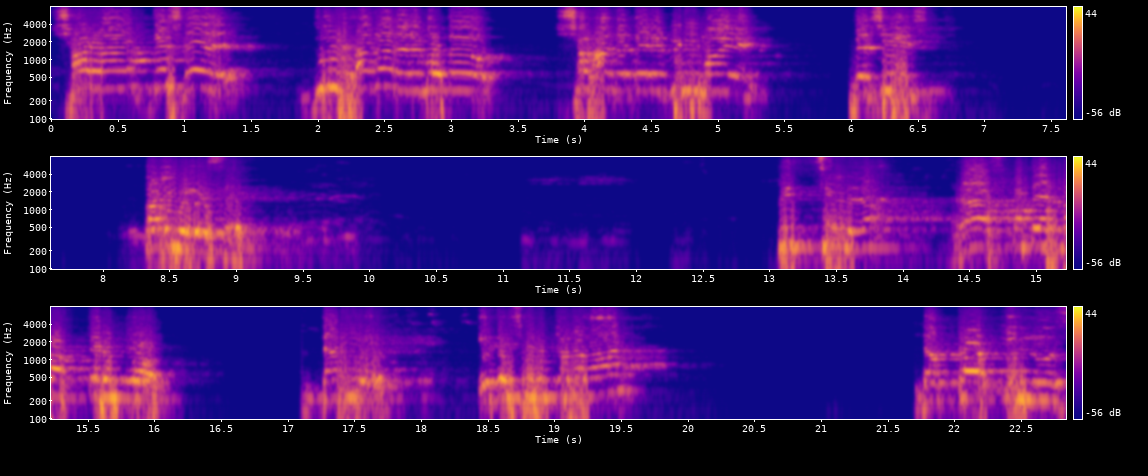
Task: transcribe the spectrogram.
সারা দেশে দুই হাজারের মতো শাহাদাতের বিনিময়ে ফেসিস্ট পালিয়ে গেছে রাজপথের রক্তের উপর দাঁড়িয়ে এদেশের জনগণ, ডক্টর ইউনুস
